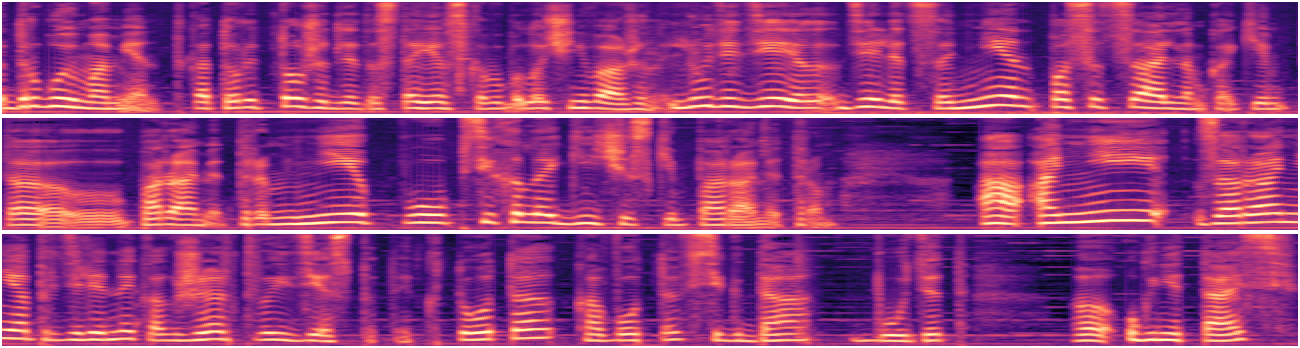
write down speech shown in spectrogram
другой момент, который тоже для Достоевского был очень важен. Люди делятся не по социальным каким-то э, параметрам, не по психологическим параметрам, а они заранее определены как жертвы и деспоты. Кто-то кого-то всегда будет э, угнетать,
